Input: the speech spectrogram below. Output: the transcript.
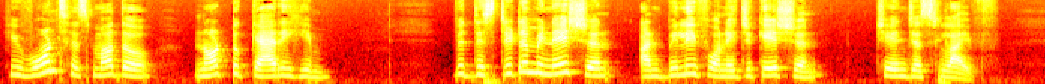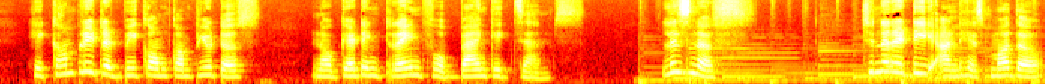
He wants his mother not to carry him. With this determination and belief on education changes life. He completed BCom Computers, now getting trained for bank exams. Listeners, Chinnareddy and his mother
